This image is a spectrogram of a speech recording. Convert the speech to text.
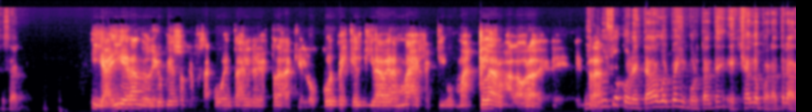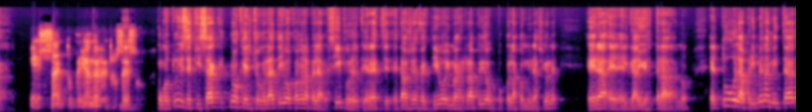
Exacto. Y ahí era donde yo pienso que sacó ventaja el Gallo Estrada, que los golpes que él tiraba eran más efectivos, más claros a la hora de, de entrar. Incluso conectaba golpes importantes echando para atrás. Exacto, peleando el retroceso como tú dices, quizá no, que el chocolate iba buscando la pelea. Sí, pero el que era, estaba siendo efectivo y más rápido con las combinaciones era el, gallo Estrada, ¿no? Él tuvo la primera mitad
